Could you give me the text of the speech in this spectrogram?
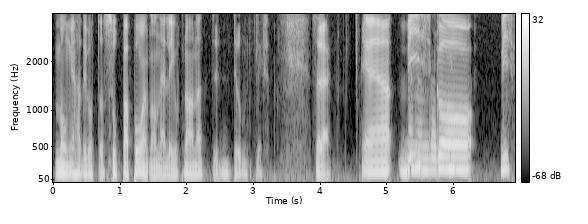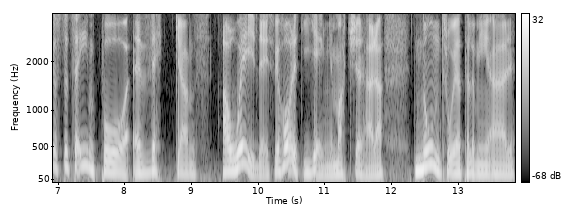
många hade gått och sopat på någon eller gjort något annat dumt liksom. Sådär. Eh, vi ska, vi ska studsa in på eh, veckans away days. Vi har ett gäng matcher här. Någon tror jag till och med är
